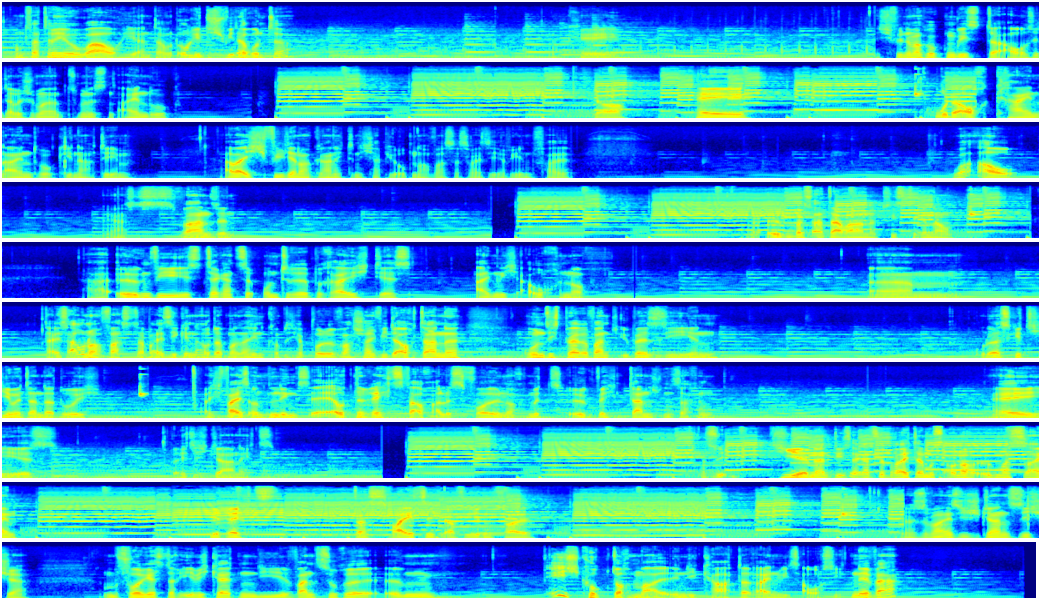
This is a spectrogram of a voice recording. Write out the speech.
Warum sagt er mir wow hier andauernd? Oh, geht es wieder runter? Okay. Ich will nur mal gucken, wie es da aussieht. Da habe ich schon mal zumindest einen Eindruck. Hey. Oder auch kein Eindruck, je nachdem. Aber ich will ja noch gar nicht, denn ich habe hier oben noch was. Das weiß ich auf jeden Fall. Wow. Ja, das ist Wahnsinn. Aber irgendwas... Ach, da war eine Kiste, genau. Aber irgendwie ist der ganze untere Bereich, der ist eigentlich auch noch... Ähm... Da ist auch noch was. Da weiß ich genau, dass man da hinkommt. Ich habe wohl wahrscheinlich wieder auch da eine unsichtbare Wand übersehen. Oder es geht hiermit dann da durch. Aber ich weiß, unten links, äh, unten rechts war auch alles voll noch mit irgendwelchen Dungeon-Sachen. Hey, hier ist richtig gar nichts. Also hier, ne? Dieser ganze Bereich, da muss auch noch irgendwas sein. Hier rechts. Das weiß ich auf jeden Fall. Das weiß ich ganz sicher. Und bevor ich jetzt nach Ewigkeiten die Wand suche, ähm, ich guck doch mal in die Karte rein, wie es aussieht, ne, wa?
